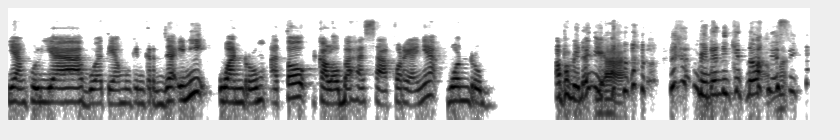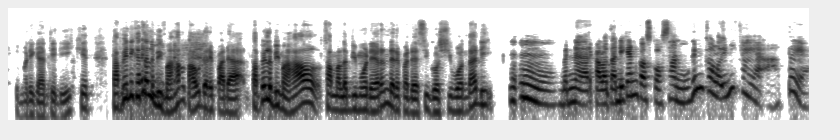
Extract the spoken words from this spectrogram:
yang kuliah, buat yang mungkin kerja. Ini one room atau kalau bahasa Koreanya one room. Apa bedanya ya? ya Beda dikit doang ya Sama. sih? cuma diganti dikit. Tapi ini kita lebih mahal tahu daripada tapi lebih mahal sama lebih modern daripada si Goshiwon tadi. Mm-mm, benar. Kalau tadi kan kos-kosan, mungkin kalau ini kayak apa ya?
